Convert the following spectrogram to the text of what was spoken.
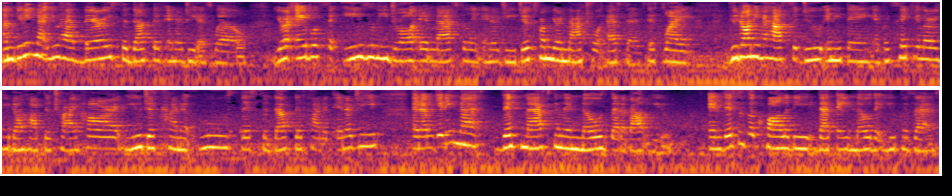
I'm getting that you have very seductive energy as well. You're able to easily draw in masculine energy just from your natural essence. It's like you don't even have to do anything in particular. You don't have to try hard. You just kind of ooze this seductive kind of energy. And I'm getting that this masculine knows that about you. And this is a quality that they know that you possess.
